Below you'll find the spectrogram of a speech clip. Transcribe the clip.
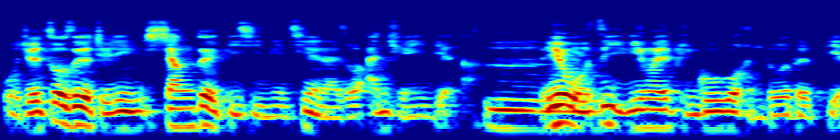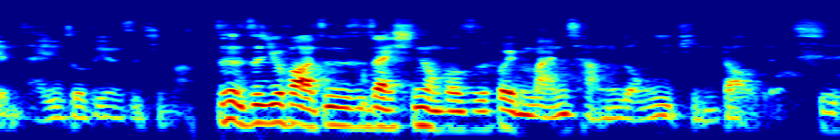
我觉得做这个决定相对比起年轻人来说安全一点啦。嗯，因为我自己因为评估过很多的点才去做这件事情嘛，真的这句话真的是在新创公司会蛮常容易听到的。是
